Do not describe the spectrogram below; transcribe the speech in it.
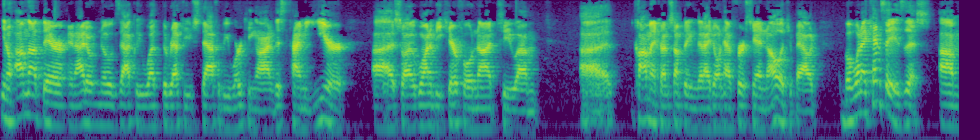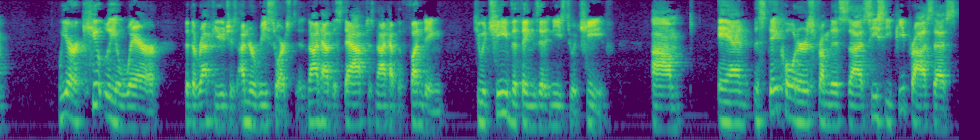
You know, I'm not there, and I don't know exactly what the refuge staff will be working on this time of year. Uh, so I want to be careful not to. Um, uh, comment on something that I don't have firsthand knowledge about. But what I can say is this um, we are acutely aware that the refuge is under resourced, does not have the staff, does not have the funding to achieve the things that it needs to achieve. Um, and the stakeholders from this uh, CCP process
